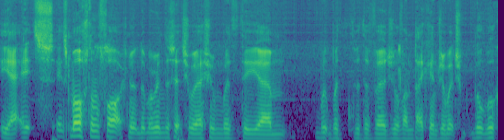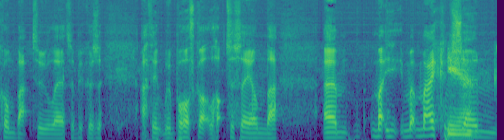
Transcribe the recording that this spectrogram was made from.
Yeah, it's it's most unfortunate that we're in the situation with the um, with, with, with the Virgil van Dijk injury, which we'll, we'll come back to later because I think we've both got a lot to say on that. Um, my, my concern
